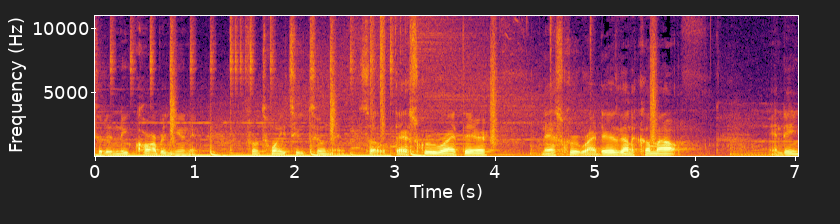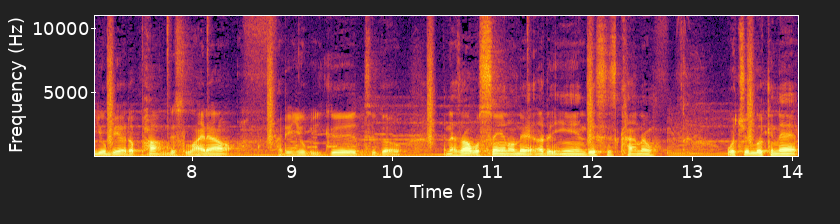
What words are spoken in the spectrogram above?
to the new carbon unit from 22 tuning. So that screw right there, that screw right there is gonna come out and then you'll be able to pop this light out and then you'll be good to go. And as I was saying on that other end, this is kind of what you're looking at.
